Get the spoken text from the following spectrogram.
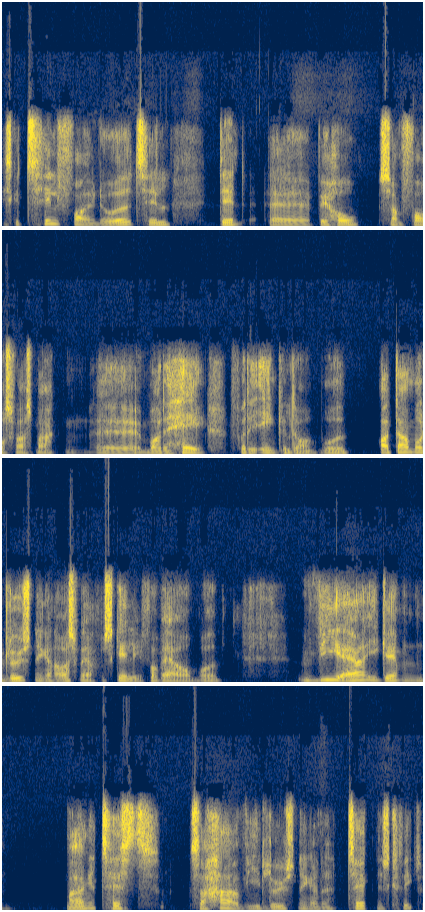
Vi skal tilføje noget til den øh, behov, som forsvarsmagten øh, måtte have for det enkelte område. Og der må løsningerne også være forskellige for hver område. Vi er igennem mange tests, så har vi løsningerne teknisk set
